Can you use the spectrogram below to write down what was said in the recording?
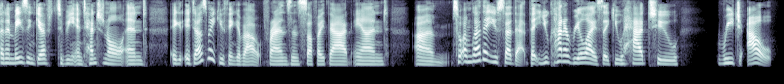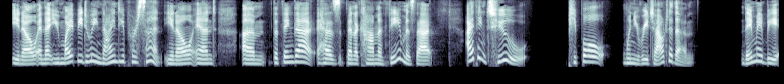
an amazing gift to be intentional, and it, it, does make you think about friends and stuff like that. And um, so I'm glad that you said that. That you kind of realized like you had to reach out you know, and that you might be doing 90%, you know, and um, the thing that has been a common theme is that I think too, people, when you reach out to them, they may be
